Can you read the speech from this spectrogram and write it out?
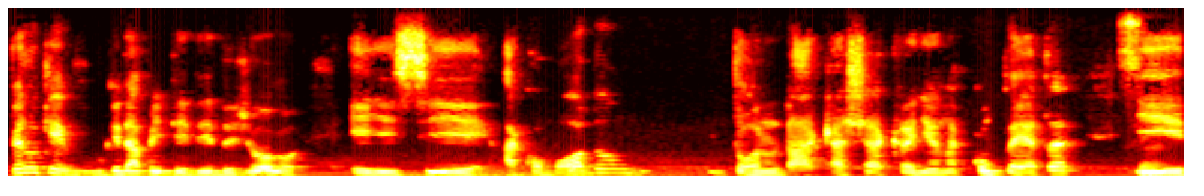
Pelo que, o que dá pra entender do jogo, eles se acomodam em torno da caixa craniana completa Sim. e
